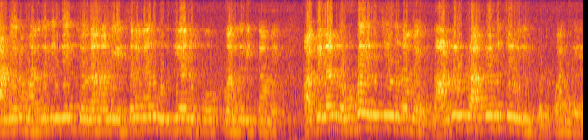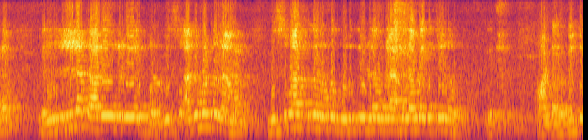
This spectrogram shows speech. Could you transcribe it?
ஆண்டவரும் மறுதலிங்கன்னு சொன்னா நம்ம எத்தனை பேர் உறுதியா இருப்போம் மறுதளிக்காம ஆகையினால் ரொம்ப என்ன நம்ம? ஆண்டவர்களாக என்ன செய்யணும்? இருக்கணும் பாருங்க. எல்லா காரியங்களையும் ஏற்படும். விசு அது மட்டும் இல்லாமல் விசுவாசத்துல ரொம்ப உறுதி உள்ளவங்களாக நாம என்ன செய்யணும்? இருக்கணும். ஆண்டவரை பற்றி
